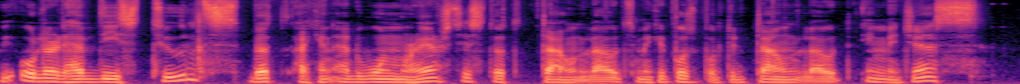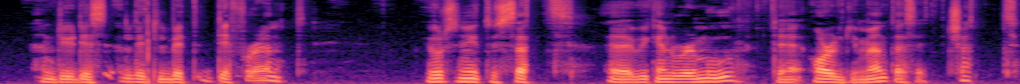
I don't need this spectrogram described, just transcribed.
We already have these tools, but I can add one more here, sys.download, to make it possible to download images and do this a little bit different. We also need to set, uh, we can remove the argument as a chat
